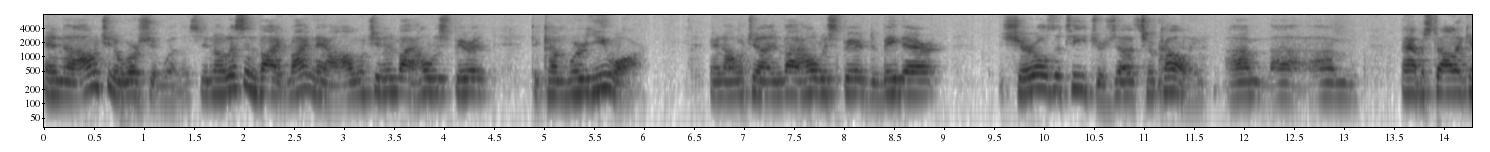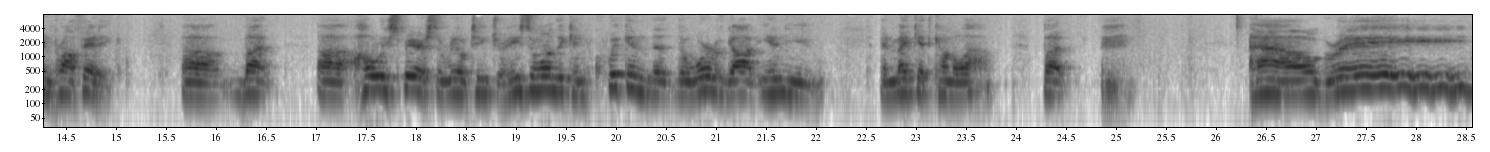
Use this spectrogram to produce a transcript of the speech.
and uh, I want you to worship with us. You know, let's invite right now. I want you to invite Holy Spirit to come where you are, and I want you to invite Holy Spirit to be there. Cheryl's a teacher, so that's her calling. I'm, uh, I'm apostolic and prophetic, uh, but uh, Holy Spirit's the real teacher. He's the one that can quicken the, the Word of God in you and make it come alive. But how great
